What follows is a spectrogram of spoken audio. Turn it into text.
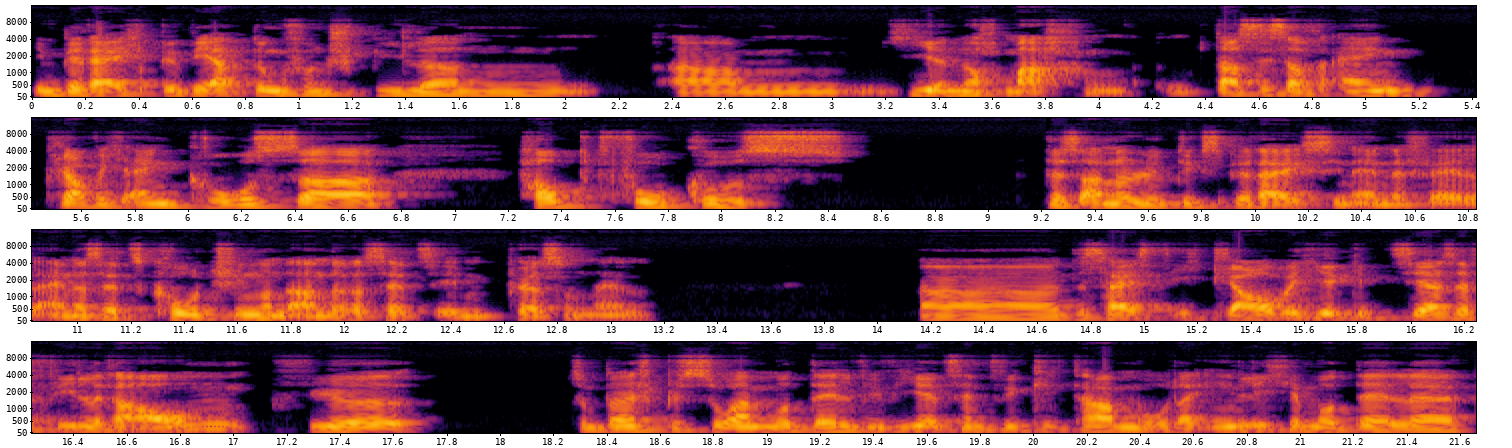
im Bereich Bewertung von Spielern ähm, hier noch machen. Das ist auch ein, glaube ich, ein großer Hauptfokus des Analytics-Bereichs in NFL. Einerseits Coaching und andererseits eben personell. Äh, das heißt, ich glaube, hier gibt es sehr, sehr viel Raum für zum Beispiel so ein Modell, wie wir jetzt entwickelt haben oder ähnliche Modelle,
